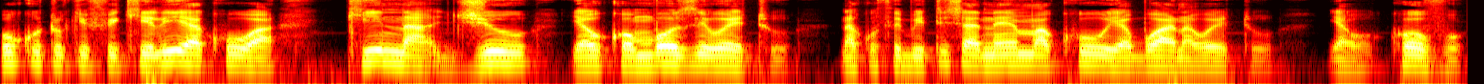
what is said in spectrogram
huku tukifikiria kuwa kina juu ya ukombozi wetu na kuthibitisha neema kuu ya bwana wetu ya wokovu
